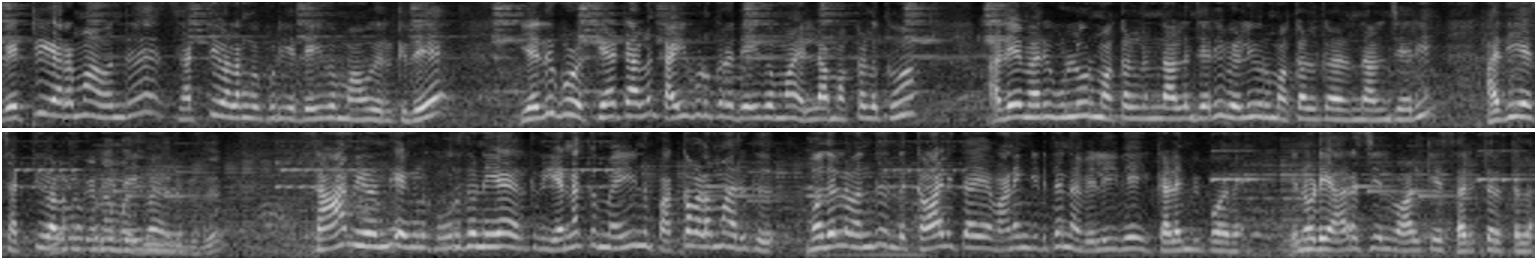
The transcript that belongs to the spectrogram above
வெற்றிகரமாக வந்து சக்தி வழங்கக்கூடிய தெய்வமாகவும் இருக்குது. எது கு- கேட்டாலும் கை கொடுக்குற தெய்வமாக எல்லா மக்களுக்கும் அதே மாதிரி உள்ளூர் மக்கள் இருந்தாலும் சரி வெளியூர் மக்களுக்கு இருந்தாலும் சரி அதிக சக்தி வழங்கக்கூடிய தெய்வம் இருக்குது? சாமி வந்து எங்களுக்கு உறுதுணையாக இருக்குது. எனக்கு மெயின் பக்கபலமாக இருக்குது முதல்ல வந்து இந்த காளித்தாயை வணங்கிட்டு தான் நான் வெளியவே கிளம்பி போவேன். என்னுடைய அரசியல் வாழ்க்கை சரித்திரத்தில்.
